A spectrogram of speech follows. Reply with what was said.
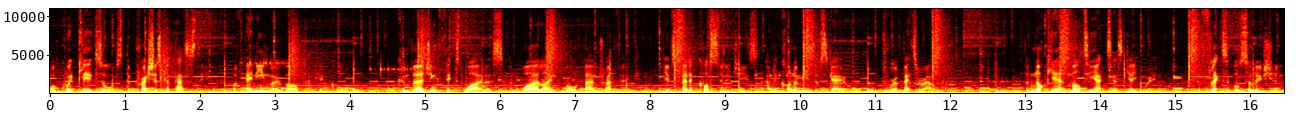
will quickly exhaust the precious capacity of any mobile packet Converging fixed wireless and wireline broadband traffic gives better cost synergies and economies of scale for a better outcome. The Nokia Multi-Access Gateway is a flexible solution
